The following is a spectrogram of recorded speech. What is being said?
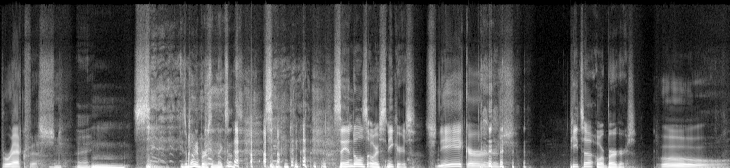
Breakfast. Mm-hmm. All right. Mm. He's a morning person. Makes sense. Sandals or sneakers? Sneakers. Pizza or burgers? Ooh.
